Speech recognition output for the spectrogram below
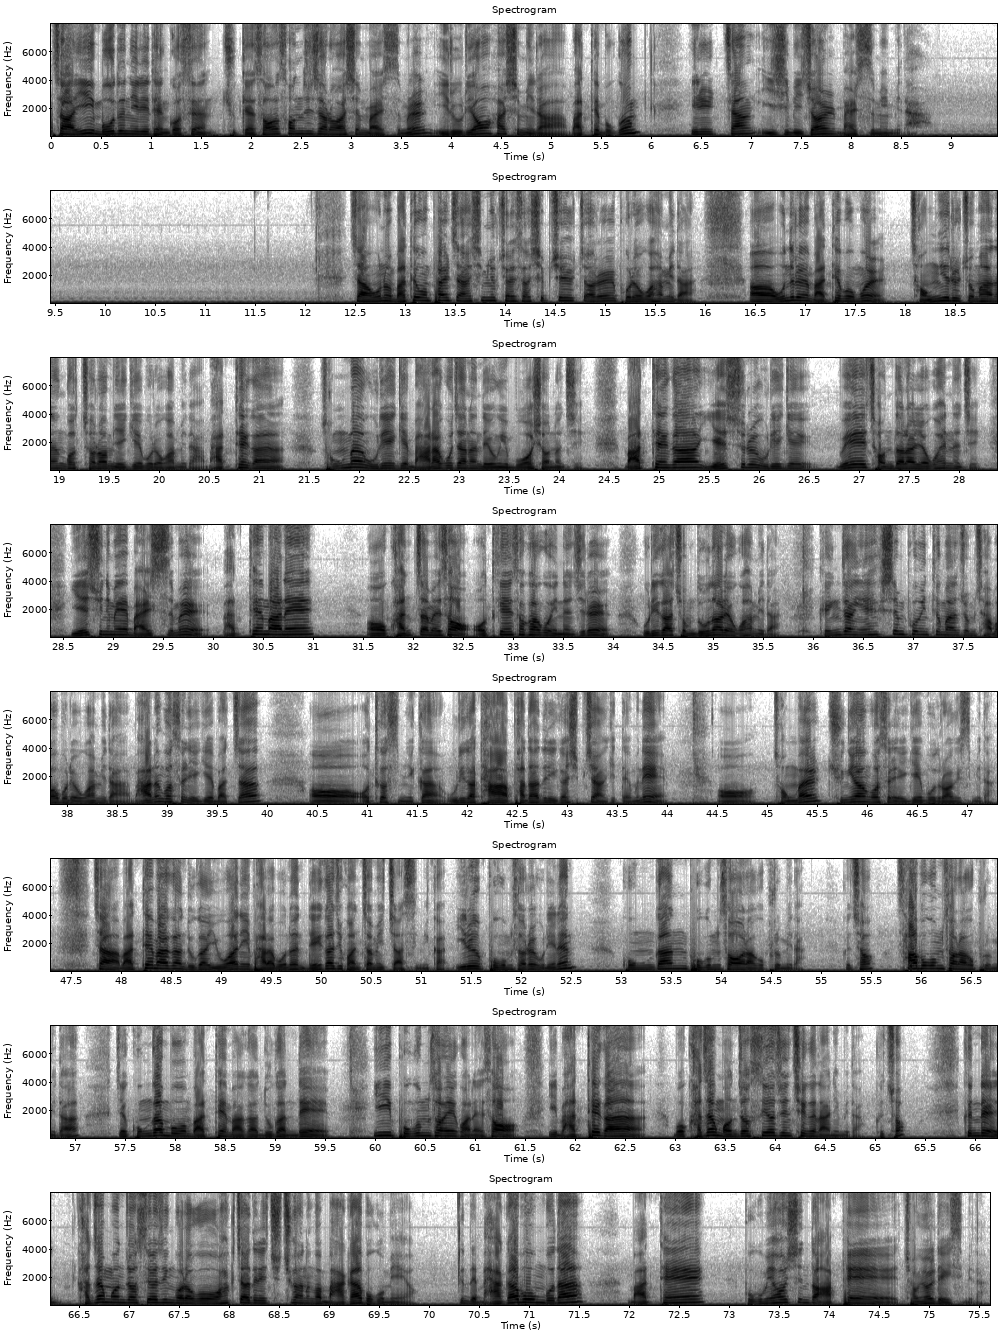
자, 이 모든 일이 된 것은 주께서 선지자로 하신 말씀을 이루려 하심이라. 마태복음 1장 22절 말씀입니다. 자, 오늘 마태복음 8장 16절에서 17절을 보려고 합니다. 어, 오늘은 마태복음을 정리를 좀 하는 것처럼 얘기해 보려고 합니다. 마태가 정말 우리에게 말하고자 하는 내용이 무엇이었는지, 마태가 예수를 우리에게 왜 전달하려고 했는지, 예수님의 말씀을 마태만의 어, 관점에서 어떻게 해석하고 있는지를 우리가 좀 논하려고 합니다. 굉장히 핵심 포인트만 좀 잡아보려고 합니다. 많은 것을 얘기해봤자 어, 어떻겠습니까? 우리가 다 받아들이기가 쉽지 않기 때문에 어, 정말 중요한 것을 얘기해 보도록 하겠습니다. 자, 마테마가 누가 요한이 바라보는 네 가지 관점이 있지 않습니까? 이를 복음서를 우리는 공간 복음서라고 부릅니다. 그렇죠? 사복음서라고 부릅니다. 이제 공간 복음 마태 마가 누가인데 이 복음서에 관해서 이 마태가 뭐 가장 먼저 쓰여진 책은 아닙니다. 그렇죠? 근데 가장 먼저 쓰여진 거라고 학자들이 추측하는 건 마가복음이에요. 근데 마가복음보다 마태 복음이 훨씬 더 앞에 정열되어 있습니다.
